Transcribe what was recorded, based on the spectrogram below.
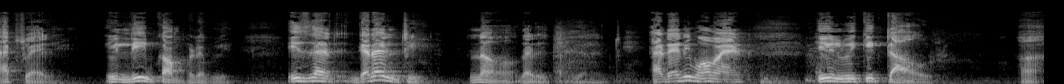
actually. You will live comfortably. Is that guarantee? No, that is not guarantee. At any moment, he will be kicked out. Uh,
